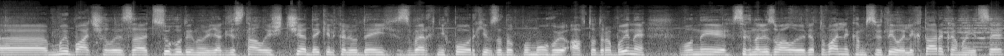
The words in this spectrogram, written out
Е, Ми бачили за цю годину, як дістали ще декілька людей з верхніх поверхів за допомогою автодрабини. Вони сигналізували рятувальникам, світили ліхтариками, і це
